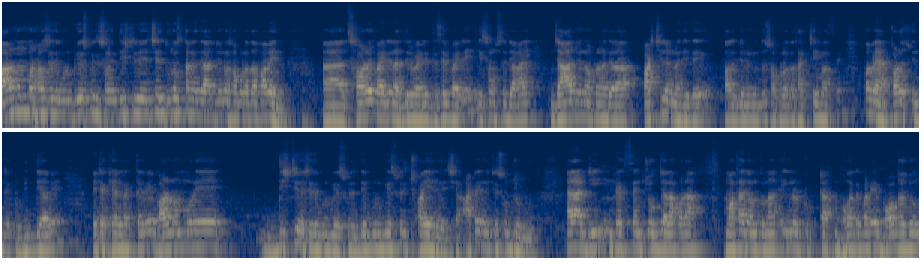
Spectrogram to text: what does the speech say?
বারো নম্বর হাউসে দেখুন, বৃহস্পতি শনি দৃষ্টি রয়েছে। দূরস্থানে যাওয়ার জন্য সফলতা পাবেন শহরের বাইরে, রাজ্যের বাইরে, দেশের বাইরে, এই সমস্ত জায়গায় যাওয়ার জন্য আপনারা যারা পারছিলেন না যেতে, তাদের জন্য কিন্তু সফলতা থাকছে এই মাসে। তবে হ্যাঁ খরচ কিন্তু একটু বৃদ্ধি হবে, এটা খেয়াল রাখতে হবে। বারো নম্বরে দৃষ্টি রয়েছে দেবগুরু বৃহস্পতি দেবগুরু বৃহস্পতি ছয়ে রয়েছে, আটে রয়েছে সূর্য বুধ। অ্যালার্জি ইনফেকশন চোখ জ্বালা করা, মাথা যন্ত্রণা, এগুলো টুকটাক ভোগাতে পারে। বদ হজম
